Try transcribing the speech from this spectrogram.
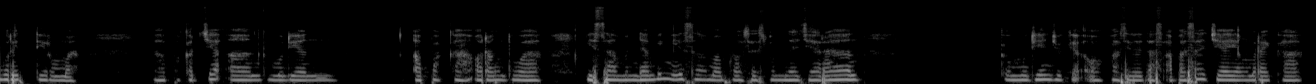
murid di rumah, uh, pekerjaan, kemudian apakah orang tua bisa mendampingi selama proses pembelajaran, kemudian juga oh, fasilitas apa saja yang mereka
